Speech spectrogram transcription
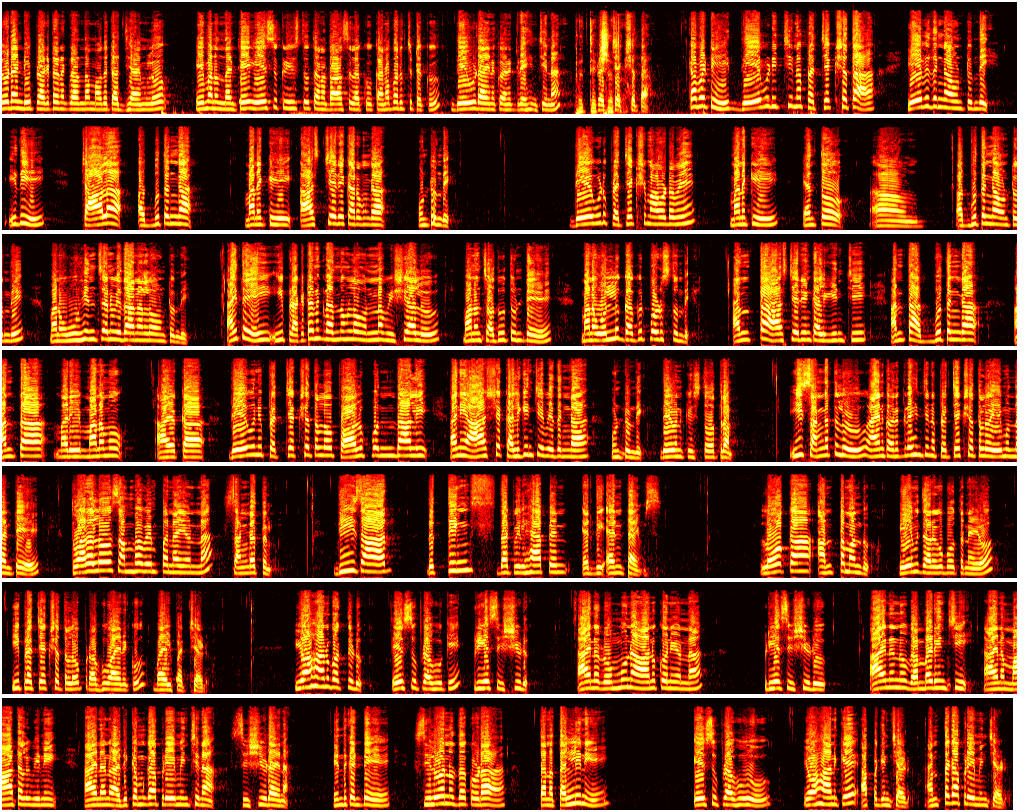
చూడండి ప్రకటన గ్రంథం మొదటి అధ్యాయంలో ఏమనుందంటే యేసుక్రీస్తు తన దాసులకు కనపరచుటకు దేవుడు ఆయనకు అనుగ్రహించిన ప్రత్యక్షత. ప్రత్యక్షత. కాబట్టి దేవుడిచ్చిన ప్రత్యక్షత ఏ విధంగా ఉంటుంది? ఇది చాలా అద్భుతంగా మనకి ఆశ్చర్యకరంగా ఉంటుంది. దేవుడు ప్రత్యక్షం అవడమే మనకి ఎంతో అద్భుతంగా ఉంటుంది. మనం ఊహించని విధానంలో ఉంటుంది. అయితే ఈ ప్రకటన గ్రంథంలో ఉన్న విషయాలు మనం చదువుతుంటే మన ఒళ్ళు గగురు పొడుస్తుంది. అంత ఆశ్చర్యం కలిగించి అంత అద్భుతంగా అంత మరి మనము ఆ యొక్క దేవుని ప్రత్యక్షతలో పాలు పొందాలి అని ఆశ కలిగించే విధంగా ఉంటుంది. దేవునికి స్తోత్రం. ఈ సంగతులు ఆయనకు అనుగ్రహించిన ప్రత్యక్షతలో ఏముందంటే త్వరలో సంభవింపనై ఉన్న సంగతులు. These are the things that will happen at the end times లోక అంతమందు ఏమి జరగబోతున్నాయో ఈ ప్రత్యక్షతలో ప్రభు ఆయనకు బయలుపరిచాడు. యోహాను భక్తుడు యేసు ప్రభుకి ప్రియ శిష్యుడు. ఆయన రొమ్మున ఆనుకొని ఉన్న ప్రియ శిష్యుడు. ఆయనను వెంబడించి ఆయన మాటలు విని ఆయనను అధికంగా ప్రేమించిన శిష్యుడాయన ఎందుకంటే సిలువనుద కూడా తన తల్లిని యేసు ప్రభువు యోహానికే అప్పగించాడు. అంతగా ప్రేమించాడు.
